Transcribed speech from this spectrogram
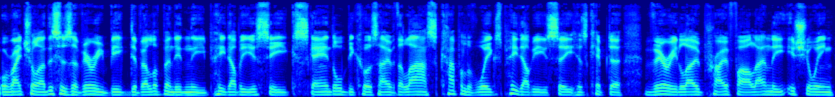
Well, Rachel, uh, this is a very big development in the PwC scandal because over the last couple of weeks, PwC has kept a very low profile, only issuing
